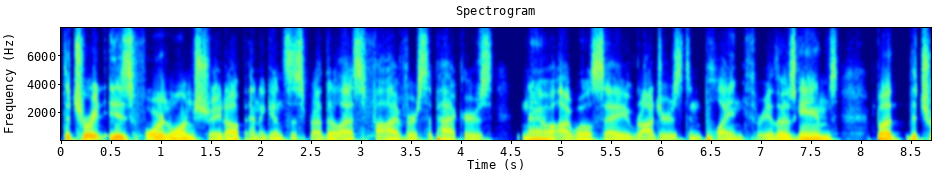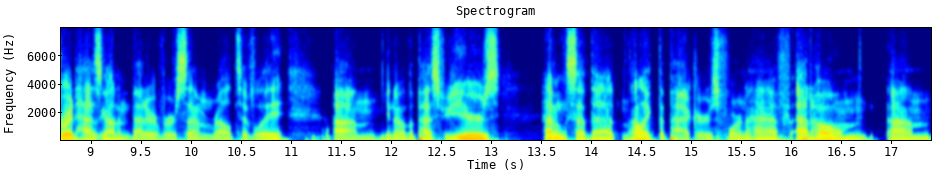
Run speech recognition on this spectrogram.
Detroit is four and one straight up and against the spread their last five versus the Packers. Now I will say Rodgers didn't play in three of those games, but Detroit has gotten better versus them relatively. Um, you know, the past few years. Having said that, I like the Packers four and a half at home. Um,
